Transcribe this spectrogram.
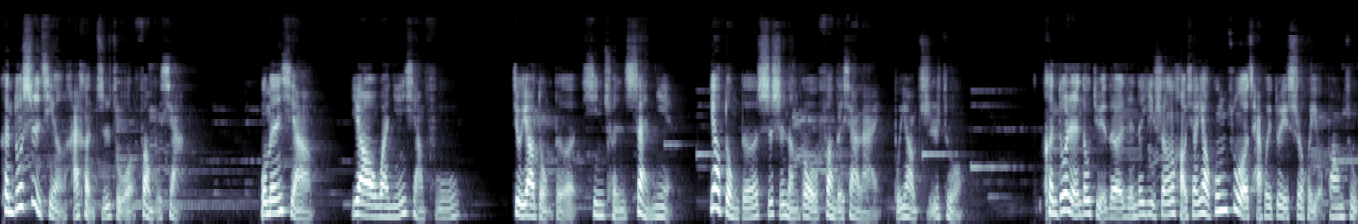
很多事情还很执着，放不下。我们想要晚年享福，就要懂得心存善念，要懂得时时能够放得下来，不要执着。很多人都觉得人的一生好像要工作才会对社会有帮助，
